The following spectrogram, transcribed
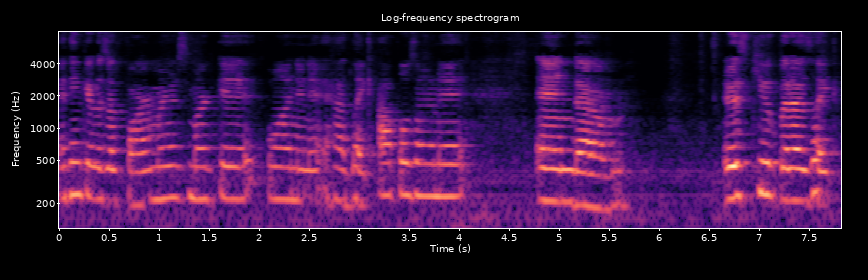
I think it was a farmer's market one and it had like apples on it. And um, it was cute, but I was like,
